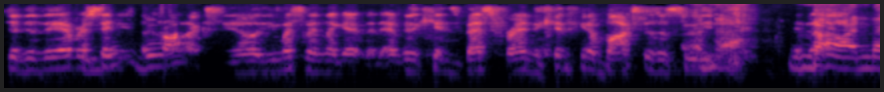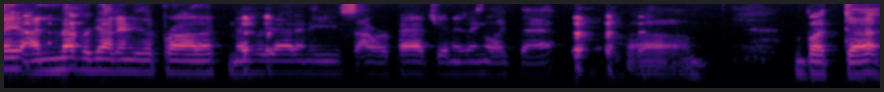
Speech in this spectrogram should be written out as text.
so did they ever send you the products? You know, you must have been like every kid's best friend to get you know boxes of sweeties. No, I, I never got any of the product. Never got any sour patch or anything like that. Um, but uh,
